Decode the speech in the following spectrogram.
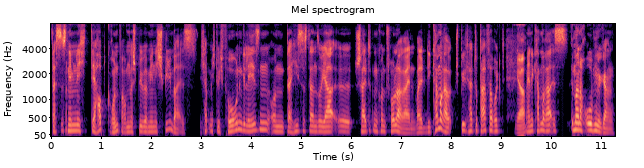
Das ist nämlich der Hauptgrund, warum das Spiel bei mir nicht spielbar ist. Ich habe mich durch Foren gelesen und da hieß es dann so, ja, äh, schaltet einen Controller rein, weil die Kamera spielt halt total verrückt. Ja. Meine Kamera ist immer nach oben gegangen,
